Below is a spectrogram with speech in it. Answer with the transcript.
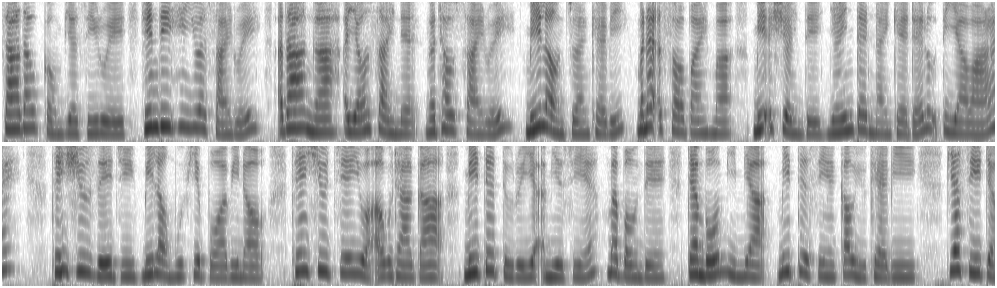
စားသောက်ကုန်ပစ္စည်းတွေဟင်းသီးဟင်းရွက်ဆိုင်တွေအသားငါအယောင်ဆိုင်နဲ့ငါချောက်ဆိုင်တွေမီးလောင်ကျွမ်းခဲ့ပြီးမနက်အစောပိုင်းမှာမီးအရှိန်သေးငြိမ်းသက်နိုင်ခဲ့တယ်လို့သိရပါတယ်။ထင်းရှုဈေးကြီးမီးလောင်မှုဖြစ်ပေါ်ပြီးနောက်ထင်းရှုကျေးရွာဥက္ကဋ္ဌကမိသစ်သူတွေရဲ့အမည်စီရင်မှတ်ပုံတင်တံပိုးမြမြမိသစ်စီရင်ကောက်ယူခဲ့ပြီးပျက်စီးတံ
